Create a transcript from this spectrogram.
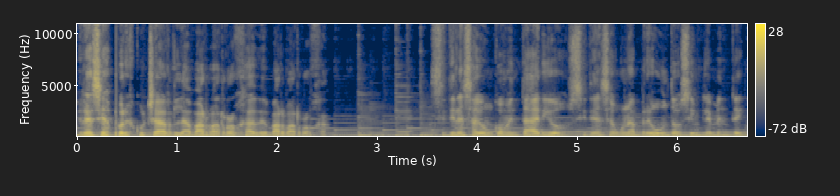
Gracias por escuchar La Barba Roja de Barba Roja. Si tenés algún comentario, si tenés alguna pregunta o simplemente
